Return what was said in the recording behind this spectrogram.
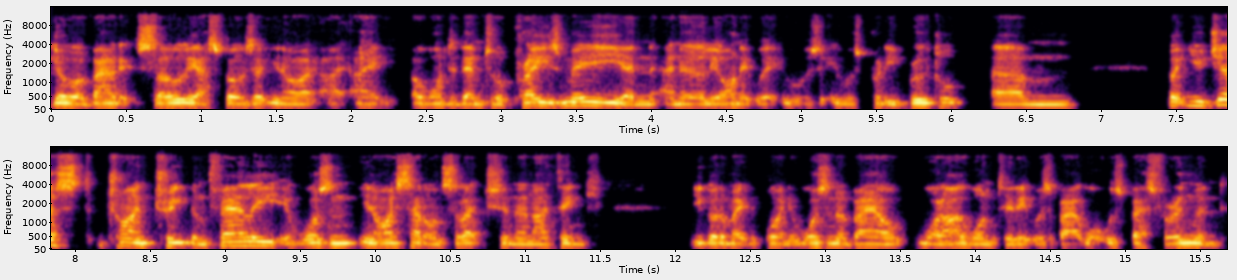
go about it slowly. I suppose you know I, I, I wanted them to appraise me, and, and early on it, it was it was pretty brutal. Um, but you just try and treat them fairly. It wasn't you know I sat on selection, and I think you got to make the point. It wasn't about what I wanted. It was about what was best for England.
